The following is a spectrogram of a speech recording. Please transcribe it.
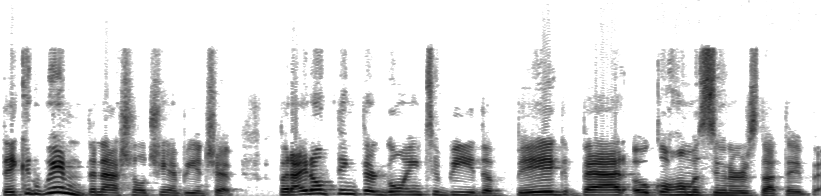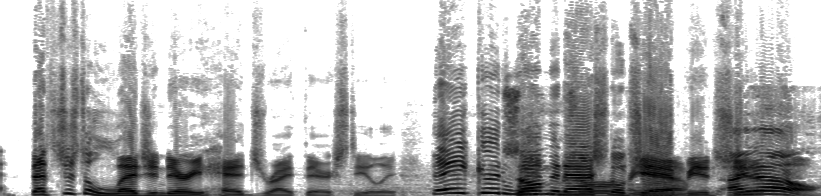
They could win the national championship, but I don't think they're going to be the big, bad Oklahoma Sooners that they've been. That's just a legendary hedge right there, Steely. They could Some, win the national yeah, championship. I know.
